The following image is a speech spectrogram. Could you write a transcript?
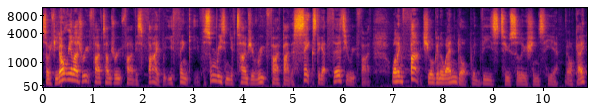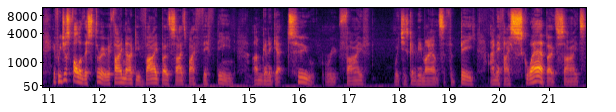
So if you don't realize root 5 times root 5 is 5, but you think for some reason you've times your root 5 by the 6 to get 30 root 5, well, in fact, you're going to end up with these two solutions here, okay? If we just follow this through, if I now divide both sides by 15, I'm going to get 2 root 5, which is going to be my answer for B. And if I square both sides,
